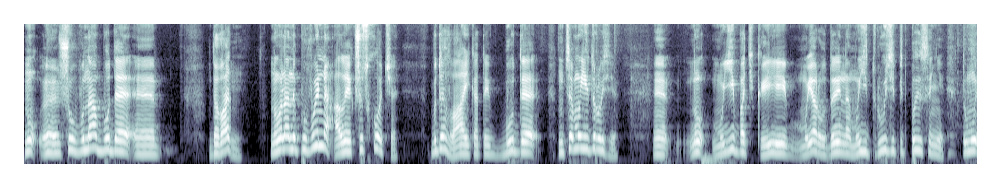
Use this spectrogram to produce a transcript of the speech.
Ну, е, що вона буде е, давати. Ну, вона не повинна, але якщо схоче, буде лайкати, буде. Ну, це мої друзі. Е, ну, мої батьки, моя родина, мої друзі підписані, тому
